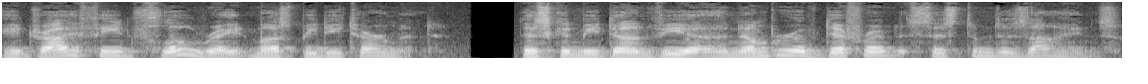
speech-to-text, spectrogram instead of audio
a dry feed flow rate must be determined. This can be done via a number of different system designs.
